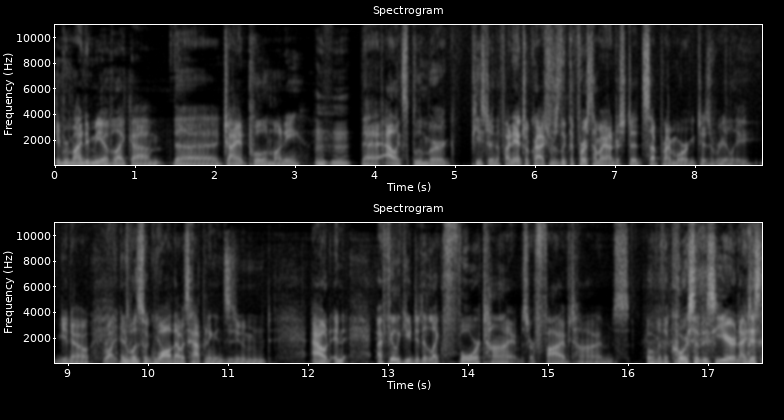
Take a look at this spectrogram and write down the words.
it reminded me of like um, the giant pool of money, Mm-hmm. the Alex Blumberg piece during the financial crash. It was like the first time I understood subprime mortgages really, you know, Right. and it was like while that was happening and zoomed out, and I feel like you did it like four times or five times over the course of this year, and I just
